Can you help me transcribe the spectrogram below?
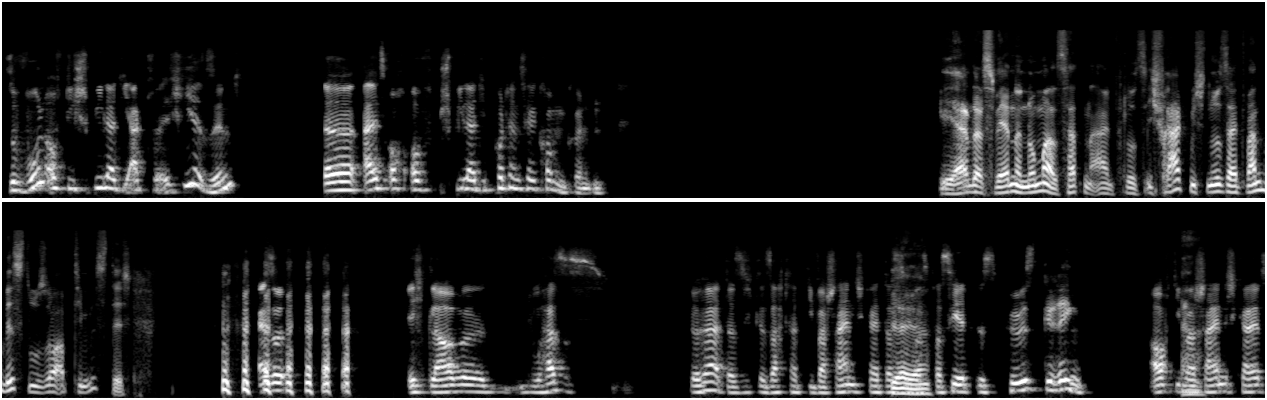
Sowohl auf die Spieler, die aktuell hier sind, äh, als auch auf Spieler, die potenziell kommen könnten. Ja, das wäre eine Nummer. Es hat einen Einfluss. Ich frage mich nur, seit wann bist du so optimistisch? Also ich glaube, du hast es gehört, dass ich gesagt habe, die Wahrscheinlichkeit, dass Ja, sowas ja. passiert, ist höchst gering. Auch die Ja. Wahrscheinlichkeit,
